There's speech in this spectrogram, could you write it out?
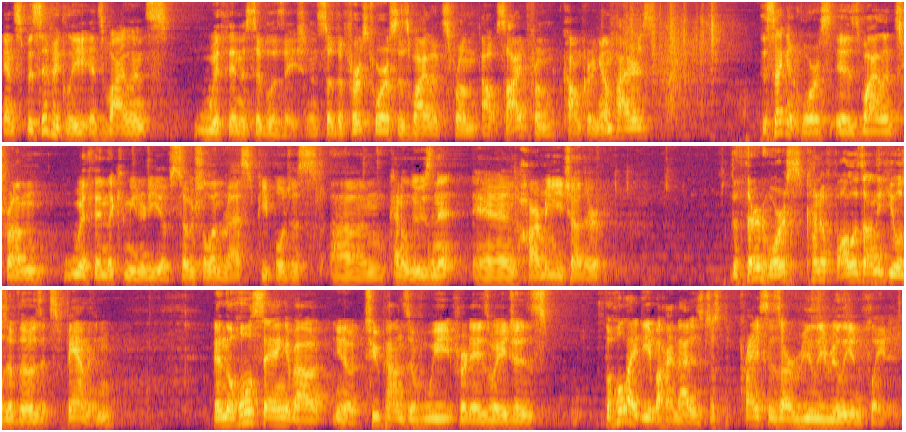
And specifically, it's violence within a civilization. And so the first horse is violence from outside, from conquering empires. The second horse is violence from within the community of social unrest, people just um, kind of losing it and harming each other. The third horse kind of follows on the heels of those. It's famine. And the whole saying about, you know, two pounds of wheat for a day's wages, the whole idea behind that is just the prices are really, really inflated.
